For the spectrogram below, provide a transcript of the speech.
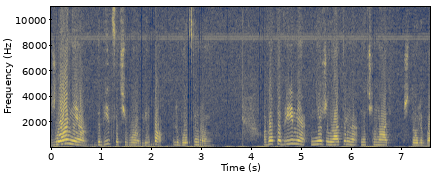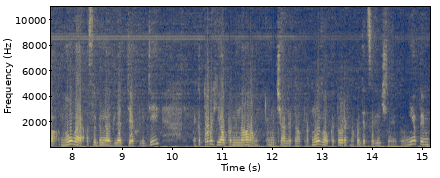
желание добиться чего-либо любой ценой. В это время нежелательно начинать что-либо новое, особенно для тех людей, о которых я упоминала в начале этого прогноза, у которых находятся личные планеты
